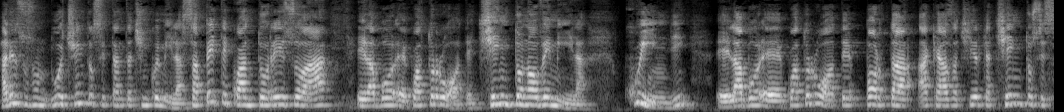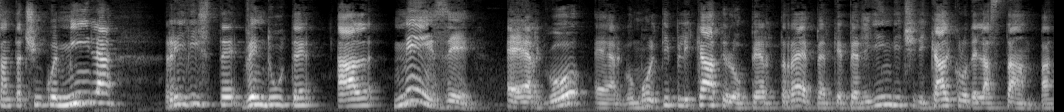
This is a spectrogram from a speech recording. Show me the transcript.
adesso sono 275.000. Sapete quanto reso ha elabor- eh, quattro ruote? 109.000. Quindi eh, eh, quattro ruote porta a casa circa 165.000 riviste vendute al mese. Ergo, ergo, moltiplicatelo per 3 perché per gli indici di calcolo della stampa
